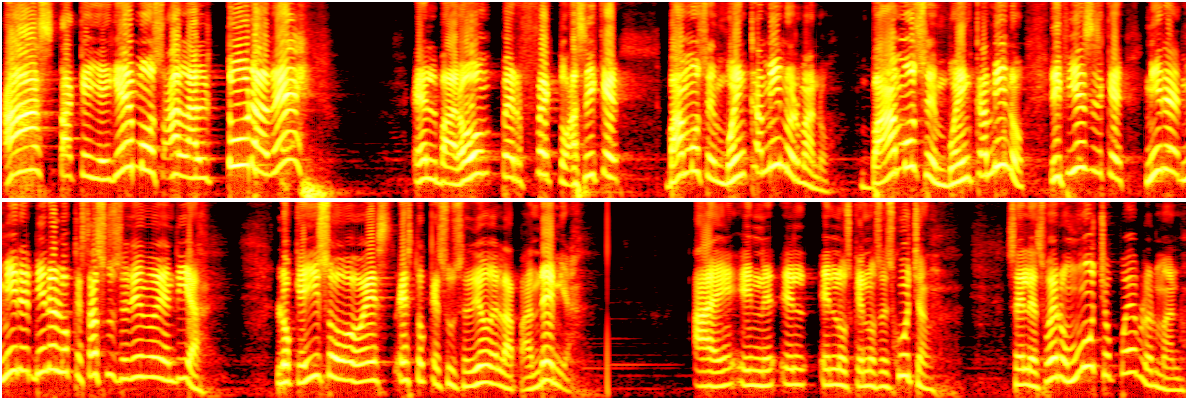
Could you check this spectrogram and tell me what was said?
hasta que lleguemos a la altura de el varón perfecto. Así que vamos en buen camino, hermano. Vamos en buen camino. Y fíjese que, mire, mire, mire lo que está sucediendo hoy en día. Lo que hizo es esto que sucedió de la pandemia. en, los que nos escuchan. Se les fueron mucho pueblo, hermano.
